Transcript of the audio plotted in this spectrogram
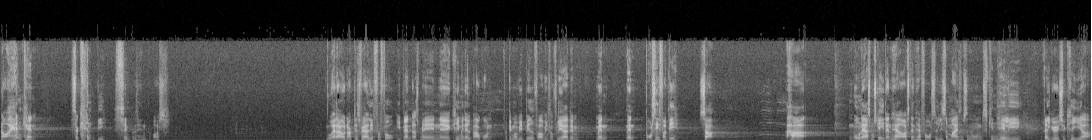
Når han kan, så kan vi simpelthen også. Nu er der jo nok desværre lidt for få i blandt os med en øh, kriminel baggrund, og det må vi bede for, at vi får flere af dem. Men, men bortset fra det, så har nogle af os måske den her, også den her fortid, ligesom mig, som sådan nogle skinhellige religiøse krigere.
